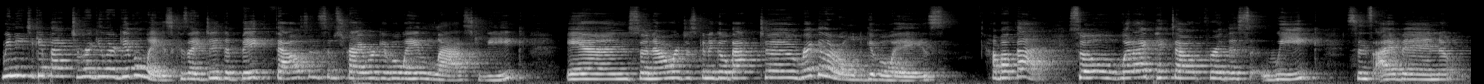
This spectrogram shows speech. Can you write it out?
We need to get back to regular giveaways because I did the big thousand subscriber giveaway last week. And so now we're just gonna go back to regular old giveaways. How about that? So what I picked out for this week, since I've been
